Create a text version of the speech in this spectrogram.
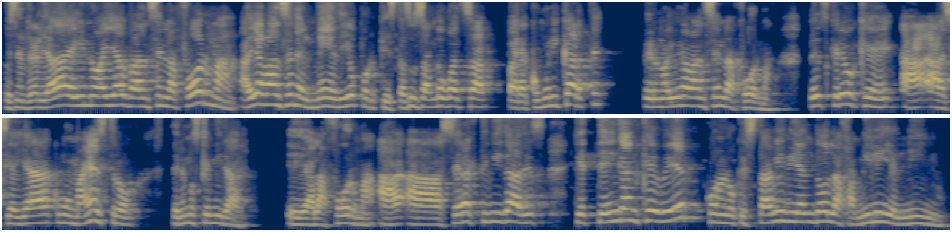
pues en realidad ahí no hay avance en la forma, hay avance en el medio porque estás usando WhatsApp para comunicarte, pero no hay un avance en la forma. Entonces creo que hacia allá como maestro tenemos que mirar eh, a la forma, a hacer actividades que tengan que ver con lo que está viviendo la familia y el niño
